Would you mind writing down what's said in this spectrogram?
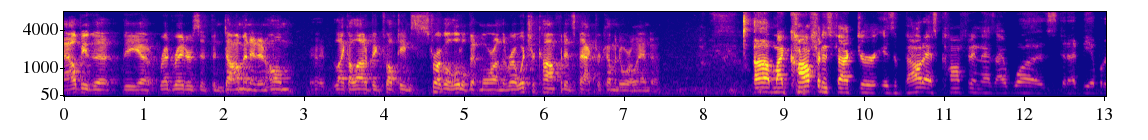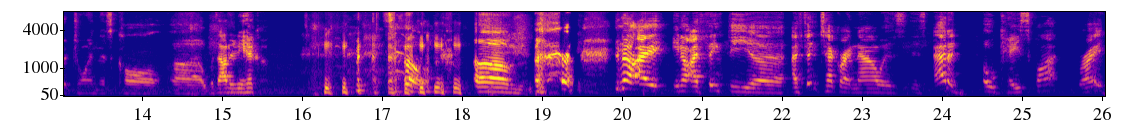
Albie, the the uh, Red Raiders have been dominant at home, uh, like a lot of Big 12 teams struggle a little bit more on the road. What's your confidence factor coming to Orlando? Uh, my confidence factor is about as confident as I was that I'd be able to join this call uh, without any hiccup. so, um, you know, I you know I think the uh, I think Tech right now is is at an okay spot, right?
